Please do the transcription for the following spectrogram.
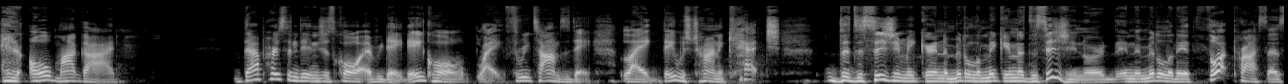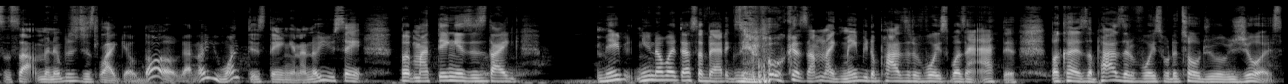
And oh my God, that person didn't just call every day. They called like three times a day. Like they was trying to catch the decision maker in the middle of making a decision or in the middle of their thought process or something. And it was just like, yo, dog, I know you want this thing and I know you say, but my thing is, is like, maybe you know what? That's a bad example because i'm like maybe the positive voice wasn't active because the positive voice would have told you it was yours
